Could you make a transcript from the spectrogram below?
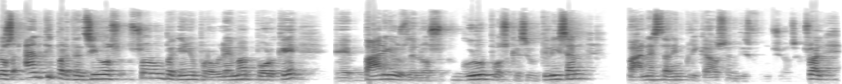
Los antihipertensivos son un pequeño problema porque eh, varios de los grupos que se utilizan van a estar implicados en disfunción sexual.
